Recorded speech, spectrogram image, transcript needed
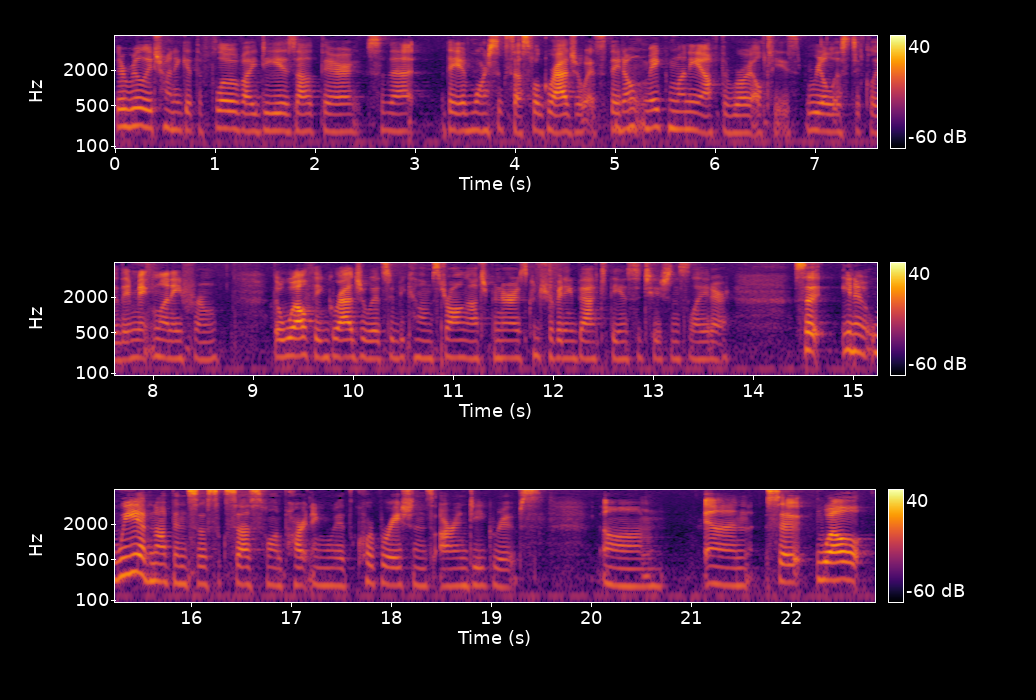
They're really trying to get the flow of ideas out there so that they have more successful graduates. They don't make money off the royalties, realistically. They make money from the wealthy graduates who become strong entrepreneurs contributing back to the institutions later. So, you know, we have not been so successful in partnering with corporations' R&D groups. Um, and so, well,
